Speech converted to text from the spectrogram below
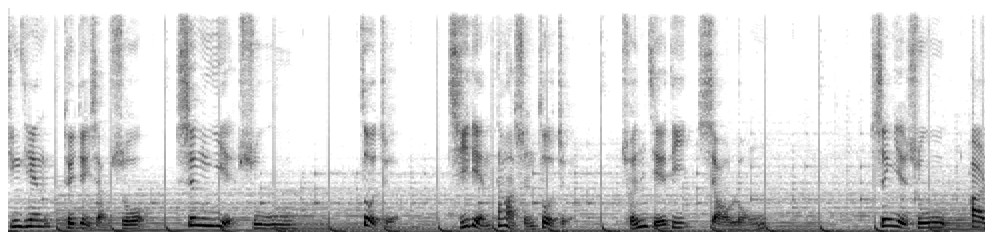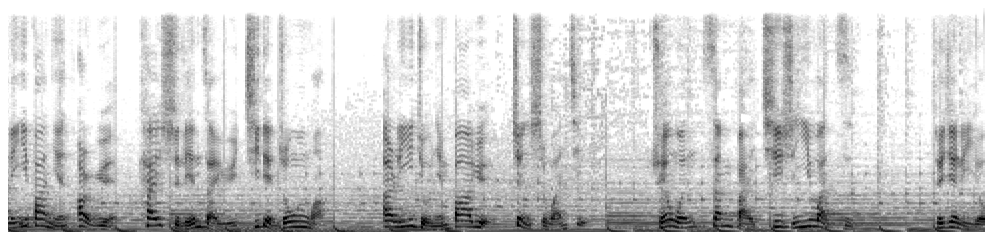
今天推荐小说《深夜书屋》，作者起点大神作者纯洁的小龙。《深夜书屋》二零一八年二月开始连载于起点中文网，二零一九年八月正式完结，全文三百七十一万字。推荐理由：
